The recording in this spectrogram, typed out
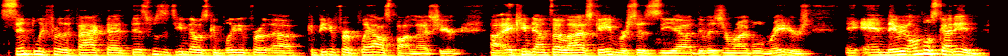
simply for the fact that this was a team that was competing for uh, competing for a playoff spot last year. Uh, it came down to the last game versus the uh, division rival Raiders, and they almost got in.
